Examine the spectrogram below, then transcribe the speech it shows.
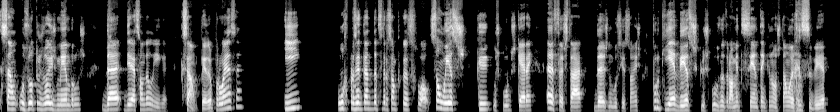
são os outros dois membros da direção da Liga, que são Pedro Proença e o representante da Federação Portuguesa de Futebol. São esses que os clubes querem afastar das negociações, porque é desses que os clubes naturalmente sentem que não estão a receber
